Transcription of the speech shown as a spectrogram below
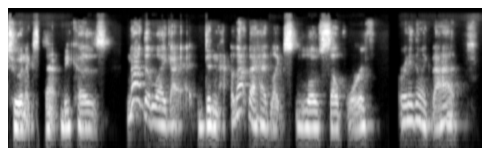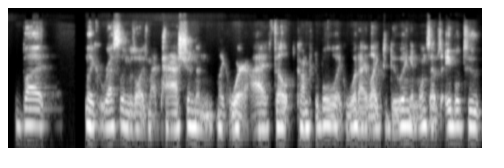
to an extent because not that like I didn't have, not that I had like low self worth or anything like that, but like wrestling was always my passion and like where I felt comfortable, like what I liked doing. And once I was able to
